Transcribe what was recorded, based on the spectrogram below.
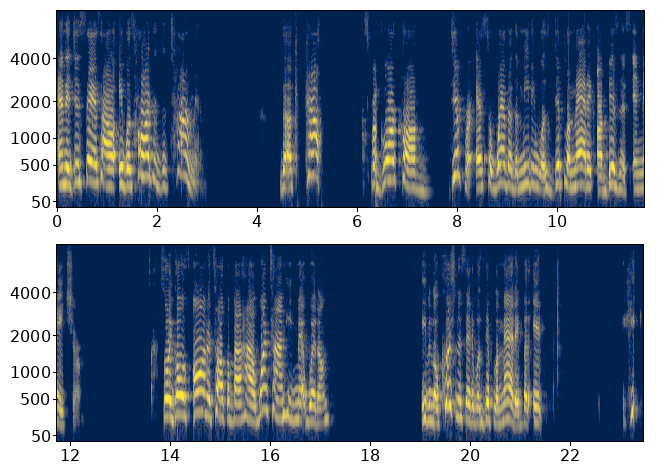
And it just says how it was hard to determine the account from Gorkov differ as to whether the meeting was diplomatic or business in nature. So it goes on to talk about how one time he met with him, even though Kushner said it was diplomatic, but it he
